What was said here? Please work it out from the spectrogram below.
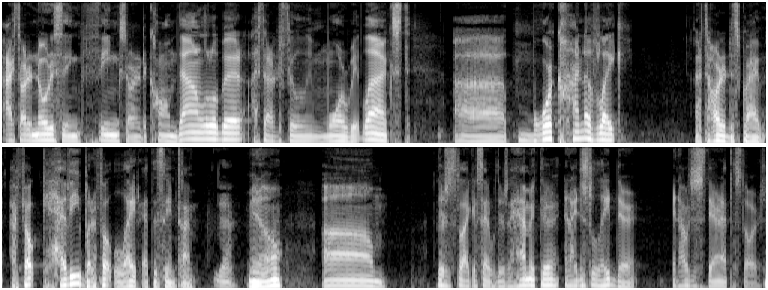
I started noticing things started to calm down a little bit. I started feeling more relaxed, uh, more kind of like it's hard to describe. I felt heavy, but I felt light at the same time. Yeah. You know, um, there's like I said, there's a hammock there, and I just laid there, and I was just staring at the stars.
